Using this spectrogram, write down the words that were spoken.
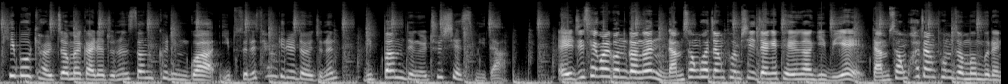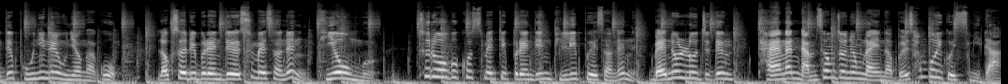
피부 결점을 가려주는 선크림과 입술에 생기를 더해주는 립밤 등을 출시했습니다. LG 생활건강은 남성 화장품 시장에 대응하기 위해 남성 화장품 전문 브랜드 본인을 운영하고 럭셔리 브랜드 숨에서는 디어옴무, 트루 오브 코스메틱 브랜드인 빌리프에서는 메놀로즈 등 다양한 남성 전용 라인업을 선보이고 있습니다.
